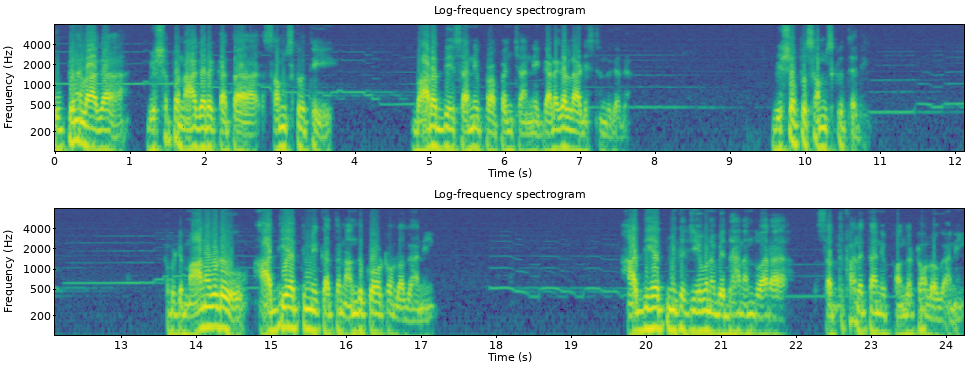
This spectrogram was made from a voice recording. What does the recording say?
ఉప్పినలాగా విషప నాగరికత సంస్కృతి భారతదేశాన్ని ప్రపంచాన్ని గడగడలాడిస్తుంది కదా. విషపు సంస్కృతి అది. కాబట్టి మానవుడు ఆధ్యాత్మికతను అందుకోవటంలో కానీ ఆధ్యాత్మిక జీవన విధానం ద్వారా సత్ఫలితాన్ని పొందటంలో కానీ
